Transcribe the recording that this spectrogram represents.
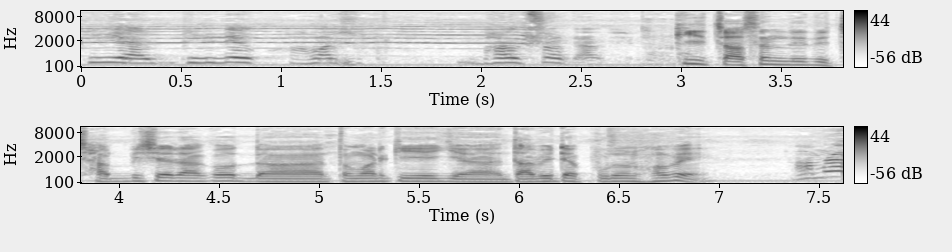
ফিরে ফিরে দেখ আমার ভারত সরকার। কি চাচ্ছেন দিদি ছাব্বিশের আহ, তোমার কি এই দাবিটা পূরণ হবে? আমরা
